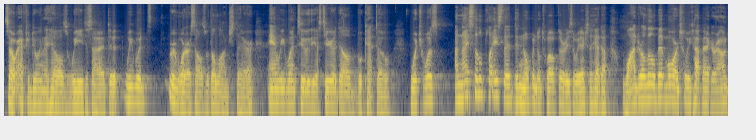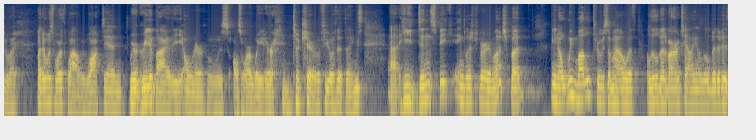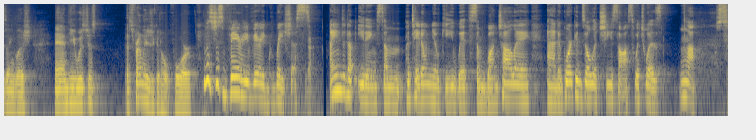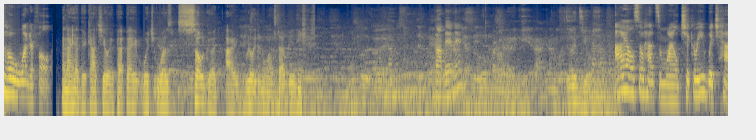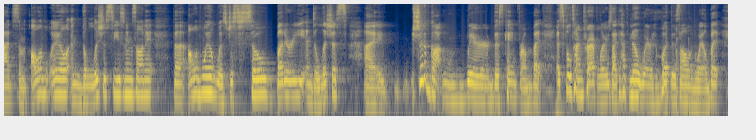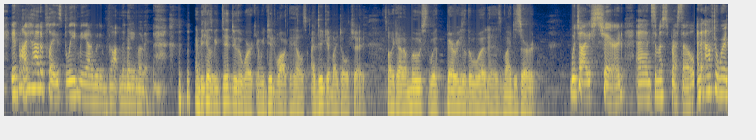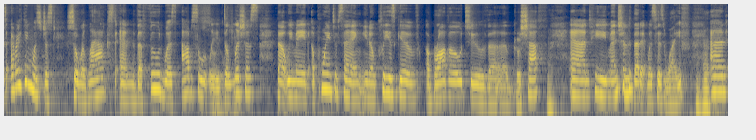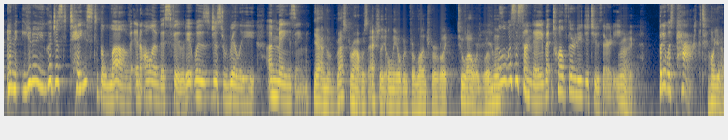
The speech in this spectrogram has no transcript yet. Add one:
So after doing the hills, we decided that we would reward ourselves with a lunch there, and we went to the Osteria del Buchetto, which was a nice little place that didn't open till 12:30, so we actually had to wander a little bit more until we got back around to it. But it was worthwhile. We walked in, we were greeted by the owner, who was also our waiter and took care of a few other things. Uh, he didn't speak English very much, but you know, we muddled through somehow with a little bit of our Italian, a little bit of his English and he was just as friendly as you could hope for. He was just very, very gracious. Yeah. I ended up eating some potato gnocchi with some guanciale and a gorgonzola cheese sauce, which was mwah, so wonderful. And I had the cacio e pepe, which was so good. I really didn't want to stop eating. Va bene? I also had some wild chicory, which had some olive oil and delicious seasonings on it. The olive oil was just so buttery and delicious. I should have gotten where this came from, but as full time travelers, I'd have nowhere to put this olive oil. But if I had a place, believe me, I would have gotten the name of it. and because we did do the work and we did walk the hills, I did get my dolce. So I got a mousse with berries of the wood as my dessert which I shared, and some espresso. And afterwards, everything was just so relaxed, and the food was absolutely so delicious. delicious that we made a point of saying, you know, please give a bravo to the Cook. chef. and he mentioned that it was his wife. and and you know, you could just taste the love in all of this food. It was just really amazing. Yeah, and the restaurant was actually only open for lunch for like 2 hours, wasn't it? Well, it was a Sunday, but 12:30 to 2:30. Right. But it was packed. Oh yeah.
